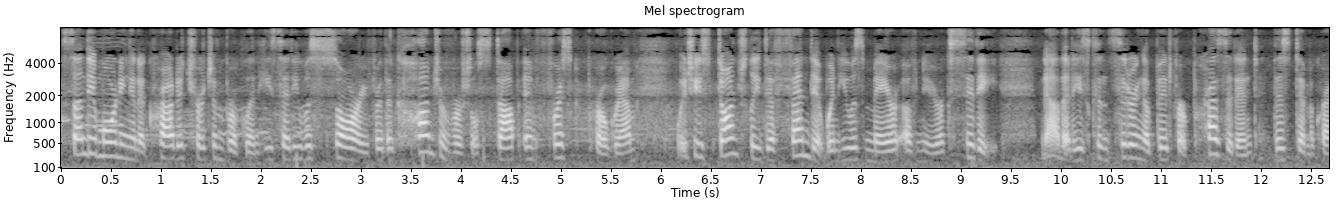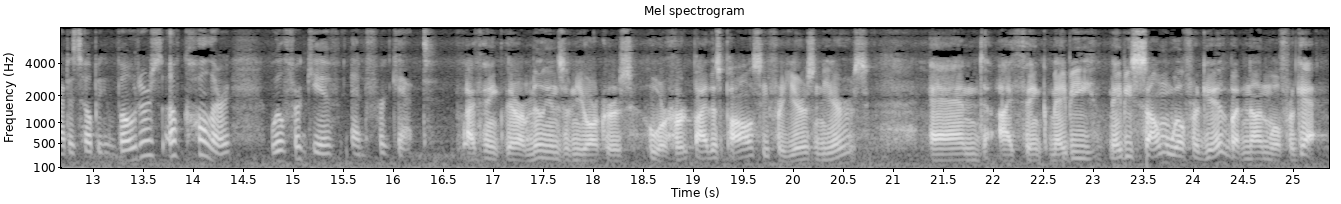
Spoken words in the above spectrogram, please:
Sunday morning in a crowded church in Brooklyn, he said he was sorry for the controversial stop and frisk program, which he staunchly defended when he was mayor of New York City. Now that he's considering a bid for president, this Democrat is hoping voters of color will forgive and forget. I think there are millions of New Yorkers who were hurt by this policy for years and years. And I think maybe maybe some will forgive, but none will forget.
